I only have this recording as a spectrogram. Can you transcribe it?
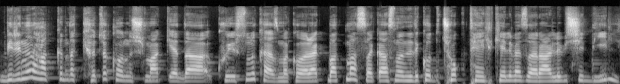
birinin hakkında kötü konuşmak ya da kuyusunu kazmak olarak bakmazsak aslında dedikodu çok tehlikeli ve zararlı bir şey değil.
